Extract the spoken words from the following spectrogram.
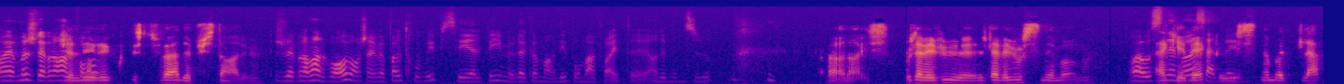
Ouais, moi je voulais vraiment je l'ai réécouté souvent depuis ce temps-là. Je voulais vraiment le voir, bon, j'arrivais pas à le trouver, puis c'est LP, il me l'a commandé pour ma fête euh, en 2018. Ah, nice. Je l'avais vu, euh, je l'avais vu au cinéma, moi, Ouais, au à cinéma, Québec, ça, au cinéma de Clap.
